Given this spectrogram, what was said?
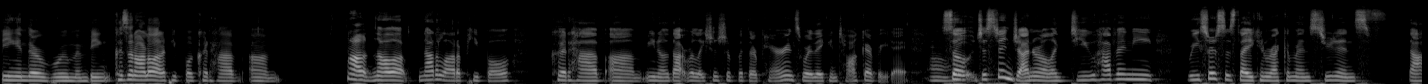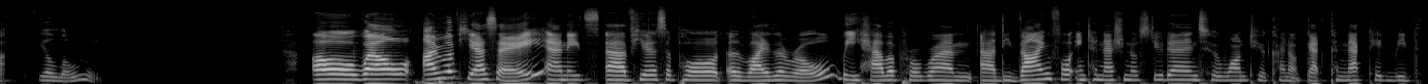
being in their room and being because not a lot of people could have um not not a lot, not a lot of people could have um you know that relationship with their parents where they can talk every day. So just in general, like do you have any resources that you can recommend students that feel lonely? Oh, well, I'm a PSA and it's a peer support advisor role. We have a program uh, designed for international students who want to kind of get connected with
